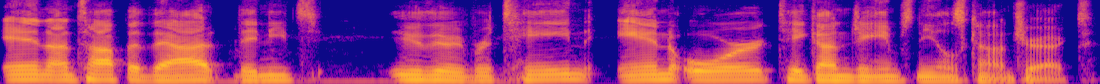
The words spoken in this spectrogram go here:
and on top of that, they need to either retain and or take on James Neal's contract.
